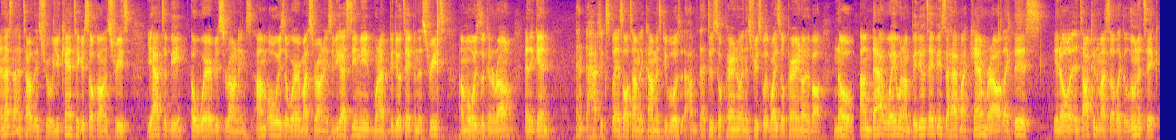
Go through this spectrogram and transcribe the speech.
And that's not entirely true. You can't take yourself out on the streets. You have to be aware of your surroundings. I'm always aware of my surroundings. If you guys see me when I videotape in the streets, I'm always looking around. And again, and I have to explain this all the time in the comments. People was, oh, ah, that dude's so paranoid in the streets. What, why is he so paranoid about? No, I'm that way when I'm videotaping. So I have my camera out like this, you know, and talking to myself like a lunatic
